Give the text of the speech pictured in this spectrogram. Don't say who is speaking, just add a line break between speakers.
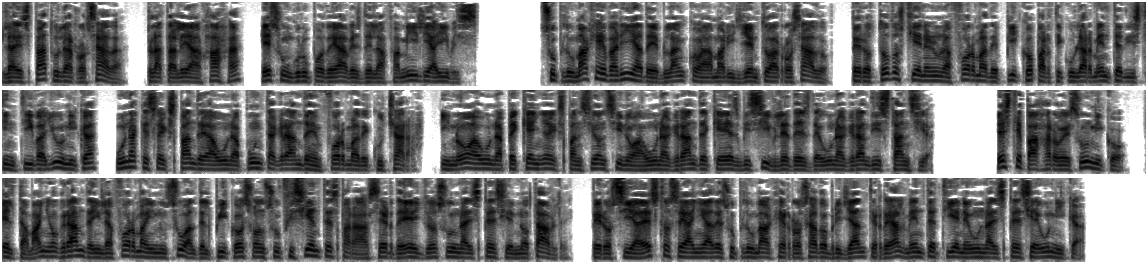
La espátula rosada, Platalea jaja, es un grupo de aves de la familia Ibis. Su plumaje varía de blanco a amarillento a rosado, pero todos tienen una forma de pico particularmente distintiva y única, una que se expande a una punta grande en forma de cuchara, y no a una pequeña expansión sino a una grande que es visible desde una gran distancia. Este pájaro es único, el tamaño grande y la forma inusual del pico son suficientes para hacer de ellos una especie notable, pero si a esto se añade su plumaje rosado brillante realmente tiene una especie única.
